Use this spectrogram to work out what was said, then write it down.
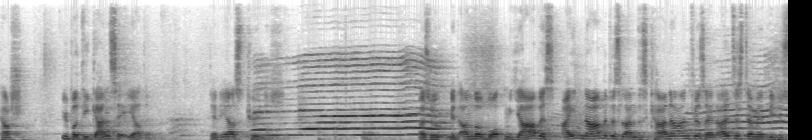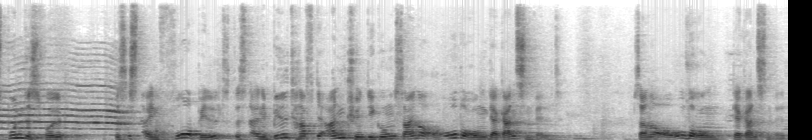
herrschen über die ganze Erde, denn er ist König. Also mit anderen Worten, Jahwes Einnahme des Landes Kanaan für sein alttestamentliches Bundesvolk, das ist ein Vorbild, das ist eine bildhafte Ankündigung seiner Eroberung der ganzen Welt. Seiner Eroberung der ganzen Welt.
